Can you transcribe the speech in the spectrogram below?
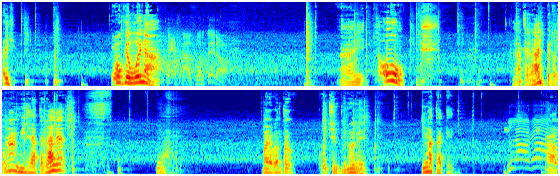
¡Ay! ¡Oh, qué buena! Ahí. ¡Oh! Lateral, pero bueno, en mis laterales. Uf. Vale, ¿cuánto? 89. Un ataque. Ah.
